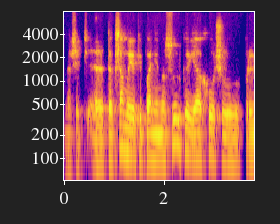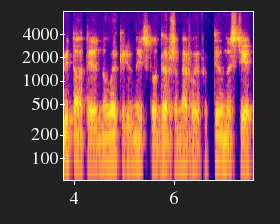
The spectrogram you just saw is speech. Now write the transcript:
Значить, е, так само, як і пані Носулько, я хочу привітати нове керівництво Держенергоефективності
